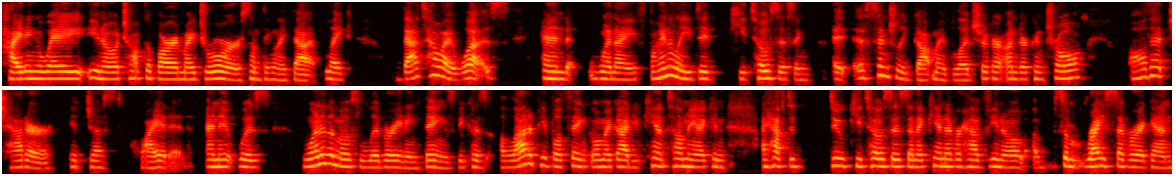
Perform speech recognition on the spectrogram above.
hiding away you know a chocolate bar in my drawer or something like that. Like that's how I was. And when I finally did ketosis and essentially got my blood sugar under control all that chatter it just quieted. And it was one of the most liberating things because a lot of people think oh my god you can't tell me i can i have to do ketosis and i can't ever have you know uh, some rice ever again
